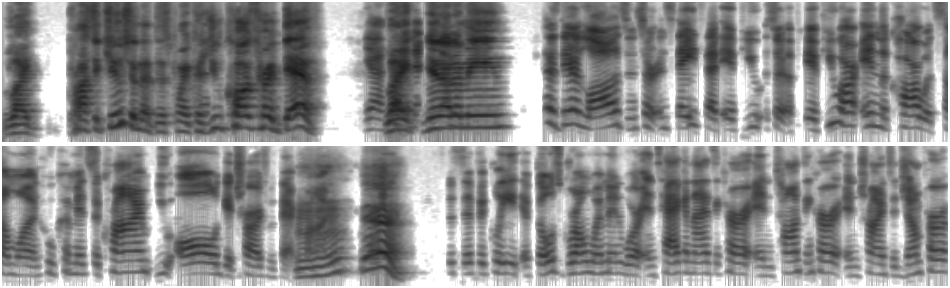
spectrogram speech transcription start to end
like prosecution at this point because you caused her death. Yeah. Like, you know what I mean? because there are laws in certain states that if you so if, if you are in the car with someone who commits a crime, you all get charged with that crime. Mhm. Yeah. Specifically, if those grown women were antagonizing her and taunting her and trying to jump her,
